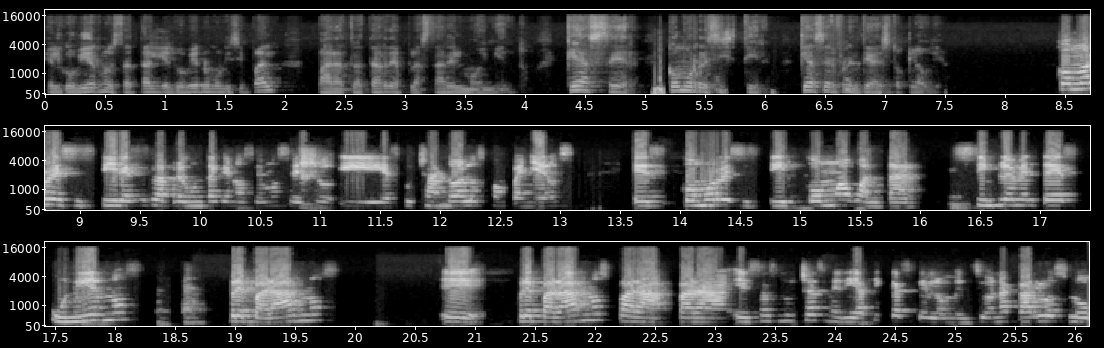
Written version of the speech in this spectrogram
el gobierno estatal y el gobierno municipal para tratar de aplastar el movimiento. ¿Qué hacer? ¿Cómo resistir? ¿Qué hacer frente a esto, Claudia? ¿Cómo resistir? Esa es la pregunta que nos hemos hecho y escuchando a los compañeros es cómo resistir, cómo aguantar. Simplemente es unirnos, prepararnos, eh, prepararnos para, para esas luchas mediáticas que lo menciona Carlos, lo,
